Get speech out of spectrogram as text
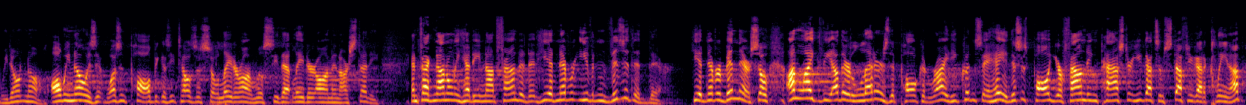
We don't know. All we know is it wasn't Paul because he tells us so later on. We'll see that later on in our study. In fact, not only had he not founded it, he had never even visited there. He had never been there. So, unlike the other letters that Paul could write, he couldn't say, Hey, this is Paul, your founding pastor. You got some stuff you got to clean up,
